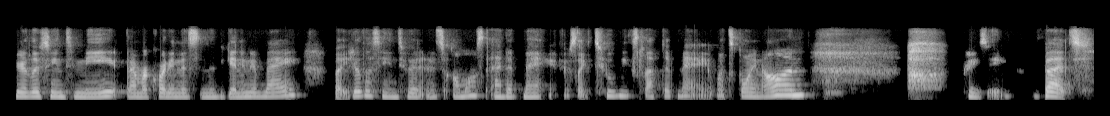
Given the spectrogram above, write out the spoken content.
you're listening to me I'm recording this in the beginning of May, but you're listening to it and it's almost end of May. There's like two weeks left of May. What's going on? Crazy. But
